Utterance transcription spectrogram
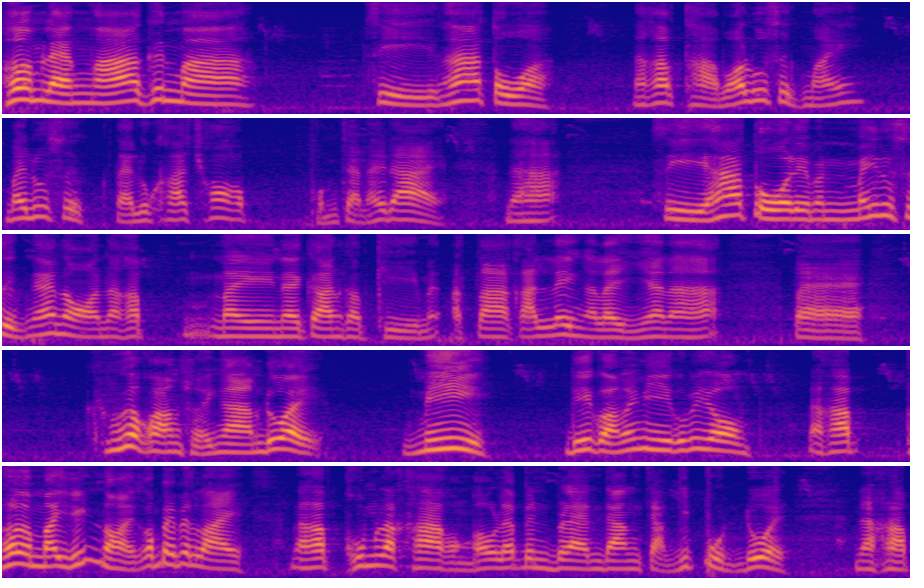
เพิ่มแรงม้าขึ้นมา 4-5 ตัวนะครับ ถามว่ารู้สึกไหม ไม่รู้สึกแต่ลูกค้าชอบ ผมจัดให้ได้นะฮะสี่ห้าตัวเนี่ยมันไม่รู้สึกแน่นอนนะครับ ในในการขับขี่อัตราการเร่งอะไรอย่างเงี้ยนะฮะแต่เพื่อความสวยงามด้วย มีดีกว่าไม่มีคุณผู้ชมนะครับ เพิ่มมาอีกนิดหน่อยก็ไม่เป็นไรนะครับ คุ้มราคาของเขาและเป็นแบรนด์ดังจากญี่ปุ่นด้วยนะครับ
